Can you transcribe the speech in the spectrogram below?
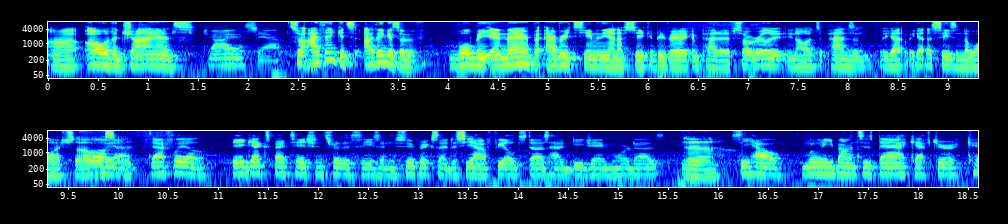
Uh, oh, the Giants. Giants, yeah. So I think it's I think it's a we'll be in there, but every team in the NFC could be very competitive. So it really you know it depends, and we got we got a season to watch. So we'll Oh see. yeah, definitely a big expectations for this season. Super excited to see how Fields does, how DJ Moore does. Yeah. See how Mooney bounces back after a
